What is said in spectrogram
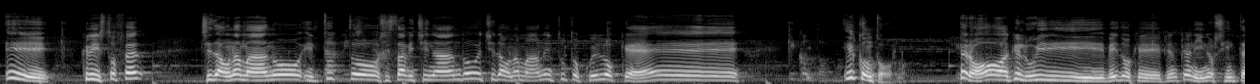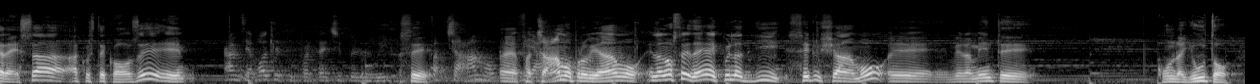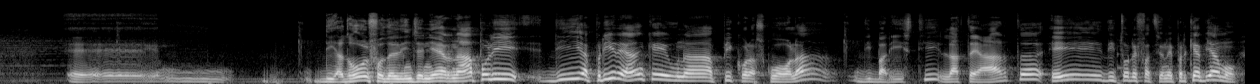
E Christopher ci dà una mano in tutto, si sta avvicinando e ci dà una mano in tutto quello che è il contorno. Il contorno. Però anche lui vedo che pian pianino si interessa a queste cose Anzi, a volte tu partecipi lui. Sì. Facciamo, proviamo. Eh, facciamo, proviamo. E la nostra idea è quella di, se riusciamo, eh, veramente con l'aiuto eh, di Adolfo, dell'ingegner Napoli, di aprire anche una piccola scuola di baristi, latte art e di torrefazione, perché abbiamo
